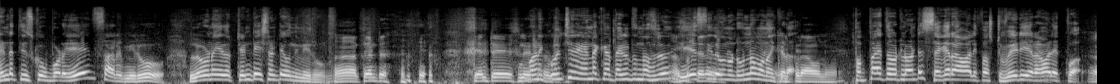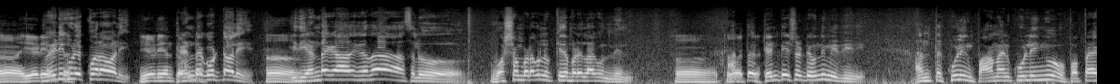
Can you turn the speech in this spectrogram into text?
ఎండ తీసుకోకపోవడం ఏది సార్ మీరు? లోన ఏదో టెంట్ వేసినట్టే ఉంది మీరు. Tent tent. మనకి కొంచెం ఎండ తగులుతుంది అసలు. ఏసీలో ఉన్నట్టు ఉన్నాం మనం ఇక్కడ. పప్పాయ తోటలో అంటే సెగ రావాలి ఫస్ట్ వేడి రావాలి ఎక్కువ. వేడి? కూడా ఎక్కువ రావాలి. ఎండ? కొట్టాలి. ఇది ఎండ కాదు కదా అసలు వర్షం పడకుండా కింద పడేలాగా ఉంది అంత టెంట్ వేసినట్టే ఉంది మీది. ఇది అంత కూలింగ్ పామాయిల్ కూలింగ్ పప్పాయ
